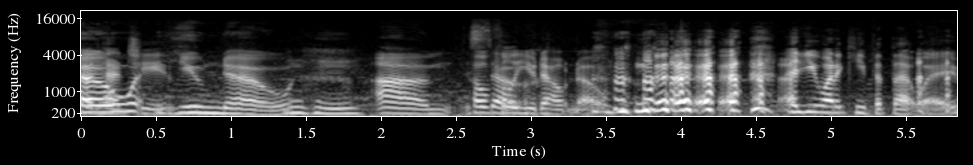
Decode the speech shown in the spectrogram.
know, and head cheese. you know. Mhm. Um, Hopefully so- you don't know, and you want to keep it that way.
